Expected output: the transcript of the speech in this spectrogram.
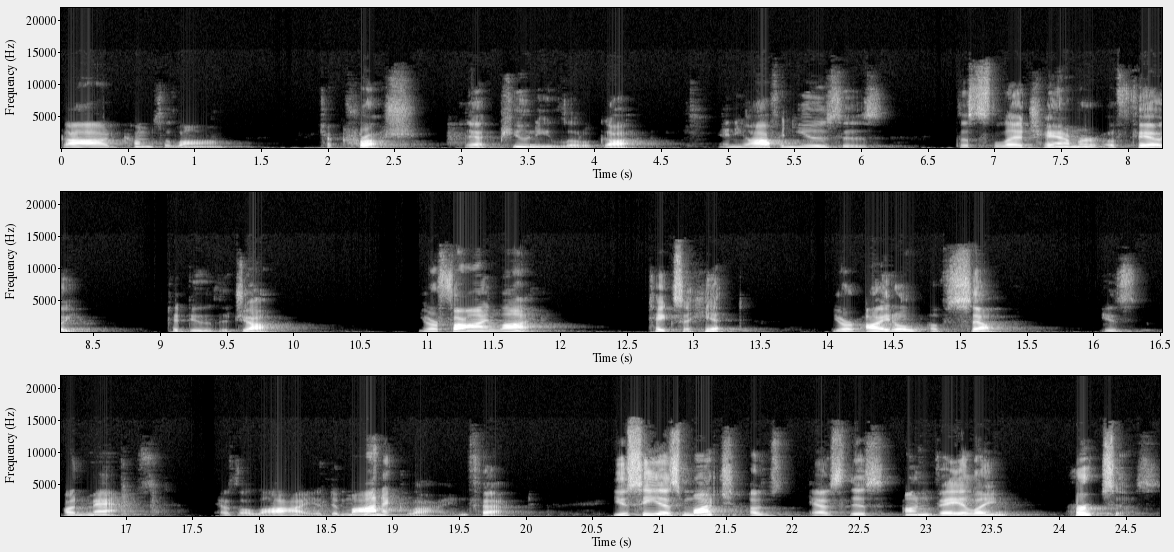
God comes along to crush that puny little God. And he often uses the sledgehammer of failure to do the job. Your fine life takes a hit. Your idol of self is unmasked as a lie, a demonic lie, in fact. You see, as much as, as this unveiling hurts us,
